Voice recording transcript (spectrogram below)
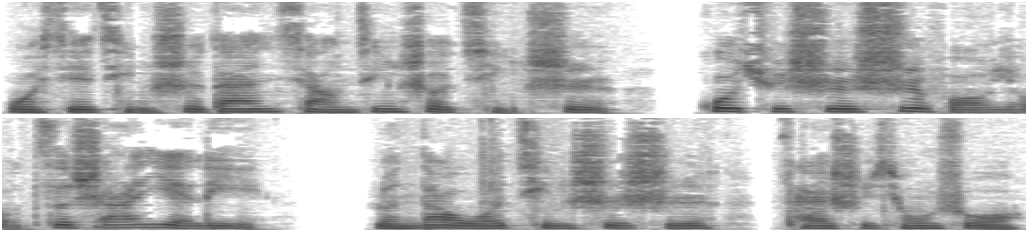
我写请示单向金舍请示，过去世是否有自杀业力。轮到我请示时，蔡师兄说：“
